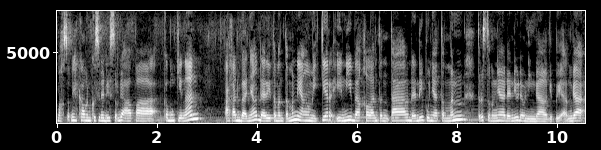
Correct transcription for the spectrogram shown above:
Maksudnya kawanku sudah di surga apa? Kemungkinan akan banyak dari teman-teman yang mikir ini bakalan tentang dan dia punya temen terus temennya dan dia udah meninggal gitu ya enggak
